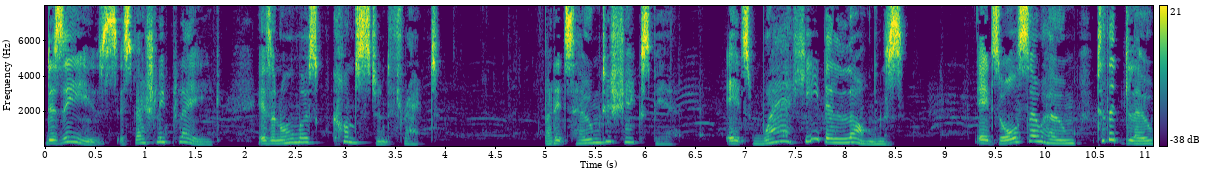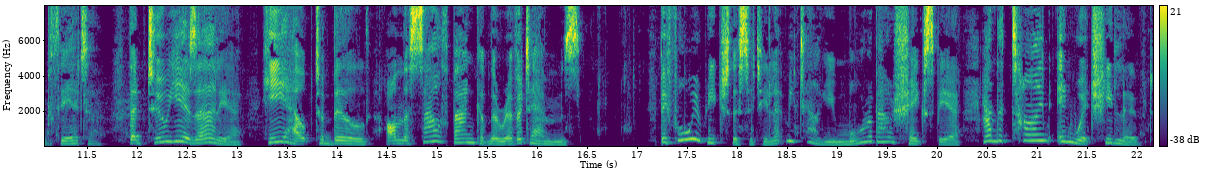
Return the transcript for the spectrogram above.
Disease, especially plague, is an almost constant threat. But it's home to Shakespeare. It's where he belongs. It's also home to the Globe Theatre that two years earlier he helped to build on the south bank of the River Thames. Before we reach the city, let me tell you more about Shakespeare and the time in which he lived.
